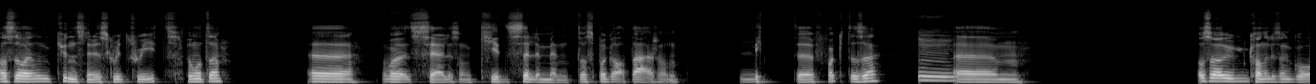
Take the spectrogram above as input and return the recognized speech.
altså det var en kunstnerisk retreat, på en måte. Uh, bare se liksom kids elementos på gata er sånn litt uh, fucked å se. Mm. Um, og så kan du liksom gå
